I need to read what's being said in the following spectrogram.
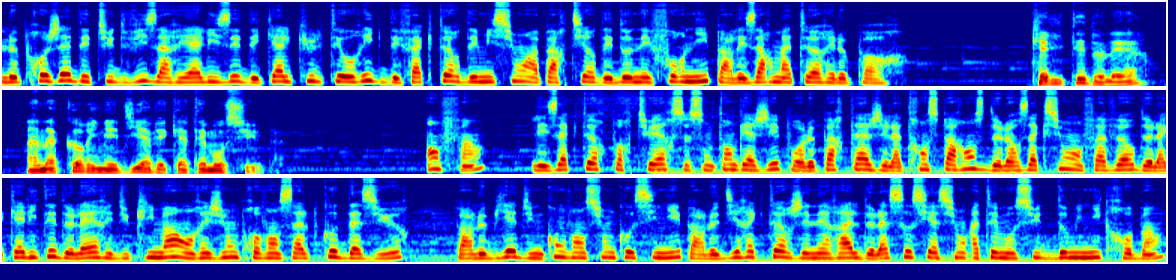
Le projet d'étude vise à réaliser des calculs théoriques des facteurs d'émission à partir des données fournies par les armateurs et le port. Qualité de l'air, un accord inédit avec Athènes au Sud. Enfin, les acteurs portuaires se sont engagés pour le partage et la transparence de leurs actions en faveur de la qualité de l'air et du climat en région Provence-Alpes-Côte d'Azur, par le biais d'une convention co-signée par le directeur général de l'association Athémo Sud Dominique Robin,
